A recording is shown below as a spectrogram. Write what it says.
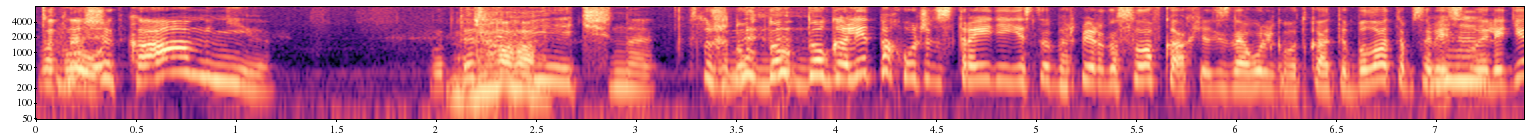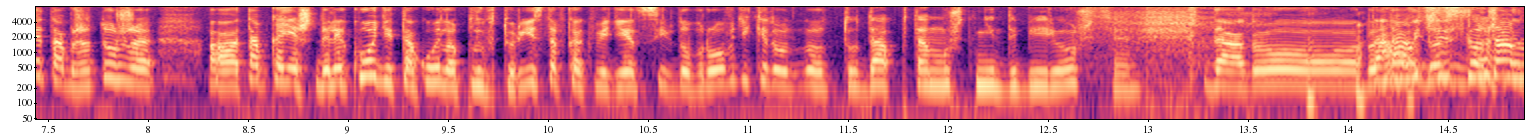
Вот, Вот. наши камни. Вот Да. это вечно. Слушай, ну до- много лет похоже настроение есть, например, на Соловках. Я не знаю, Ольга, вот когда ты была, там заметила или нет, там же тоже, а, там, конечно, далеко не такой наплыв туристов, как в Венеции и в Дубровнике. но- но- Туда, потому что не доберешься. Да, но, но Там очень но там-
